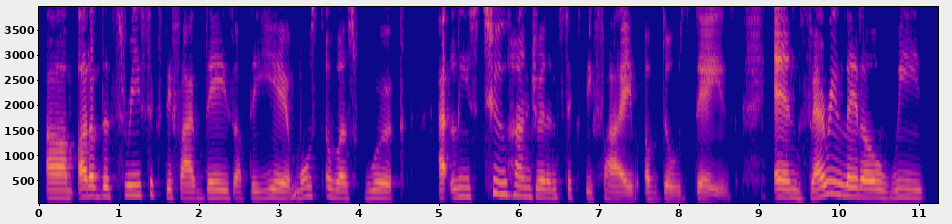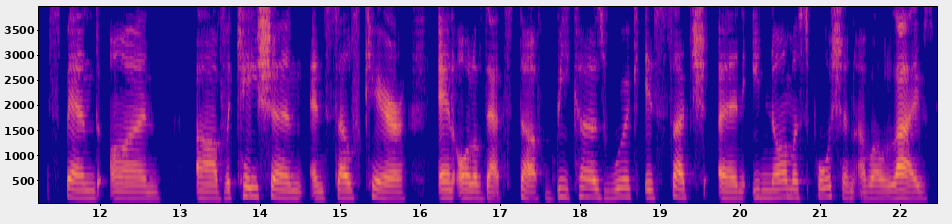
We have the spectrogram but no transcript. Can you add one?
um, out of the 365 days of the year most of us work at least 265 of those days. And very little we spend on uh, vacation and self care and all of that stuff because work is such an enormous portion of our lives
